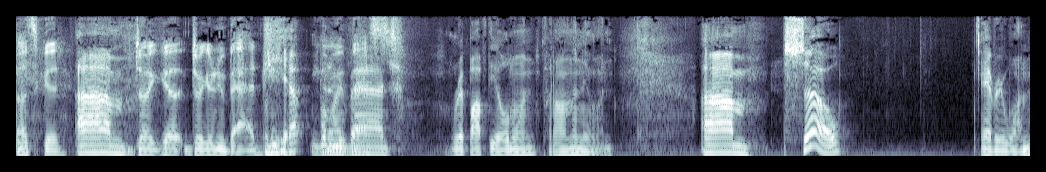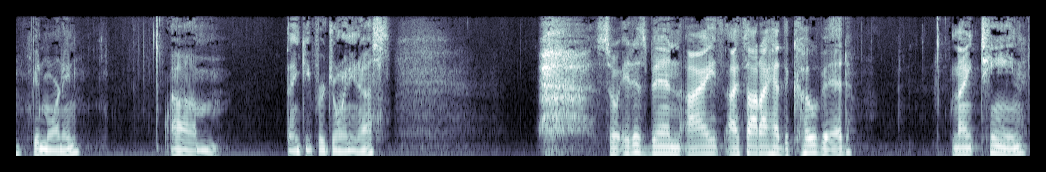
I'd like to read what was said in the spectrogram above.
That's good. Um, Do I get Do I get a new badge? Yep, you on a my new vest? badge. Rip off the old one, put on the new one. Um, so everyone, good morning. Um, thank you for joining us. So it has been. I I thought I had the COVID nineteen,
